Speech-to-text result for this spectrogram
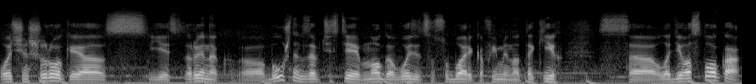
очень широкий с- есть рынок э, бэушных запчастей, много возится субариков именно таких с э, Владивостока,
